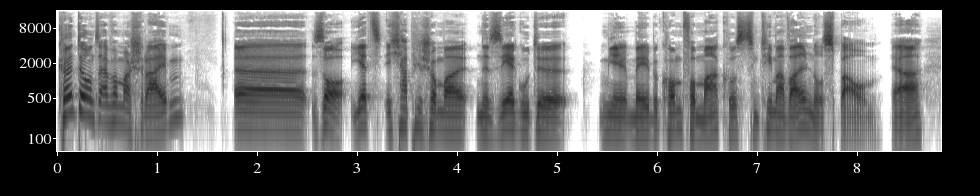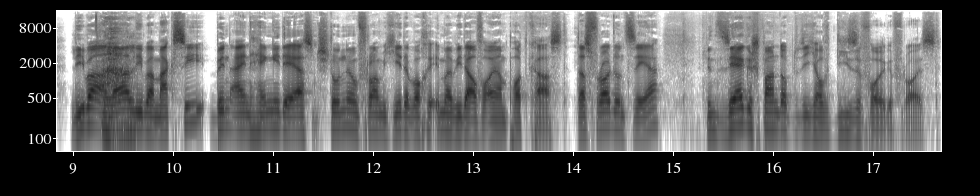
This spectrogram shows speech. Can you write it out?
Könnt ihr uns einfach mal schreiben. Äh, so, jetzt, ich habe hier schon mal eine sehr gute Mail bekommen von Markus zum Thema Walnussbaum. Ja, lieber Allah, lieber Maxi, bin ein Hängi der ersten Stunde und freue mich jede Woche immer wieder auf euren Podcast. Das freut uns sehr. Ich bin sehr gespannt, ob du dich auf diese Folge freust.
